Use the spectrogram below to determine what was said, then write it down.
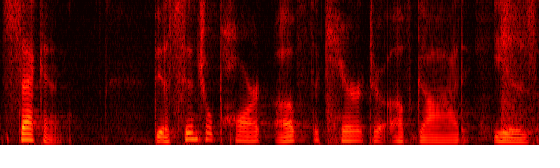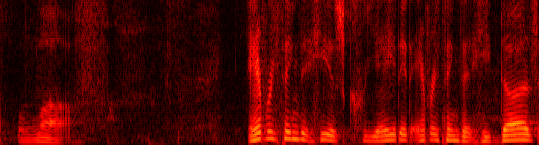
Second, the essential part of the character of God is love. Everything that He has created, everything that He does,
